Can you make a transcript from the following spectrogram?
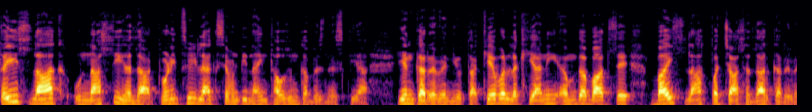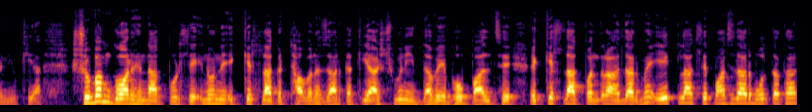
तेईस लाख उन्नासी हज़ार twenty three lakh seventy nine thousand का बिज़नेस किया। ये इनका रेवेन्यू था। केवल लखियानी अहमदाबाद से बाईस लाख पचास हज़ार का रेवेन्यू किया। शुभम गौर है नागपुर से। इन्होंने इक्कीस लाख अट्ठावन हज़ार का किया। अश्विनी दवे भोपाल से इक्कीस लाख पंद्रह हज़ार। में एक लाख से पाँच हज़ार बोलता था।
